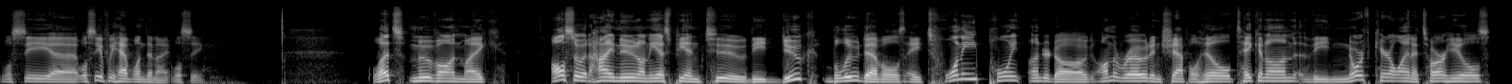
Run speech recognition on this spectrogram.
we'll see uh, we'll see if we have one tonight. We'll see. Let's move on, Mike. Also at high noon on E ESPN2, the Duke Blue Devils, a 20 point underdog on the road in Chapel Hill, taking on the North Carolina Tar Heels.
